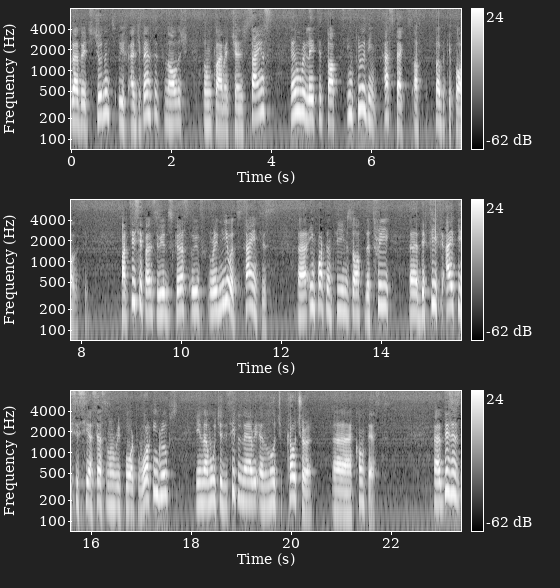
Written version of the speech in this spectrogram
graduate students with advanced knowledge on climate change science and related topics, including aspects of public policy. Participants will discuss with renewed scientists uh, important themes of the three, uh, the fifth IPCC assessment report working groups in a multidisciplinary and multicultural uh, context. Uh, this is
